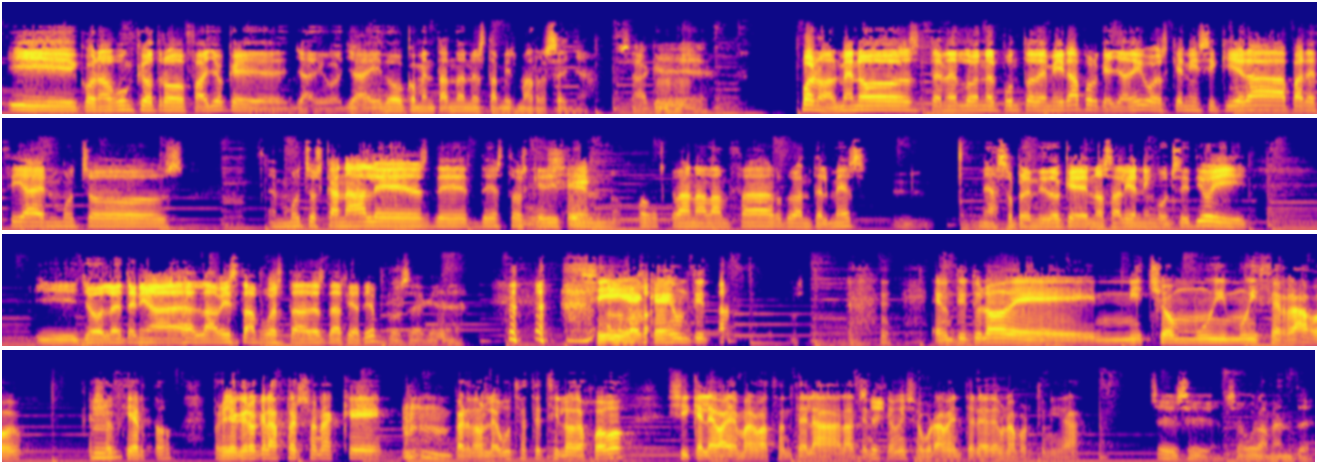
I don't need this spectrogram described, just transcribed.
y con algún que otro fallo que ya digo, ya he ido comentando en esta misma reseña. O sea que bueno, al menos tenerlo en el punto de mira, porque ya digo, es que ni siquiera aparecía en muchos en muchos canales de, estos que dicen juegos que van a lanzar durante el mes. Me ha sorprendido que no salía en ningún sitio y, y yo le tenía la vista puesta desde hacía tiempo, o sea que... Sí, es que es un título... es un título de nicho muy, muy cerrado eso es mm. cierto. Pero yo creo que las personas que, perdón, le gusta este estilo de juego, sí que le va a llamar bastante la, atención y seguramente le dé una oportunidad. Sí, sí, seguramente.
